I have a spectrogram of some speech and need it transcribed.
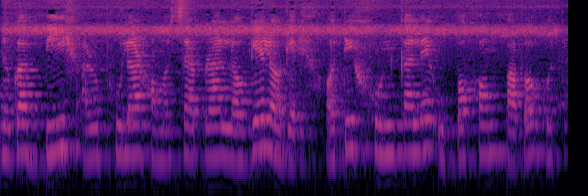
এনেকুৱা বিষ আৰু ফুলাৰ সমস্যাৰ পৰা লগে লগে অতি সোনকালে উপশম পাব গতি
